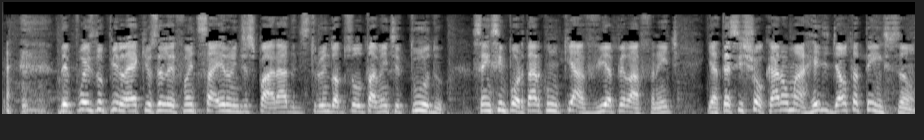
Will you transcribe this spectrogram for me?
Depois do pileque, os elefantes saíram em disparada, destruindo absolutamente tudo, sem se importar com o que havia pela frente e até se chocaram uma rede de alta tensão.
